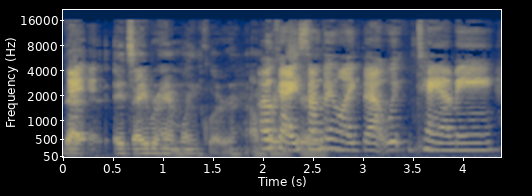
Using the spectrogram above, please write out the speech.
That A- it's Abraham Linkler. I'm okay, sure. something like that. With Tammy,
